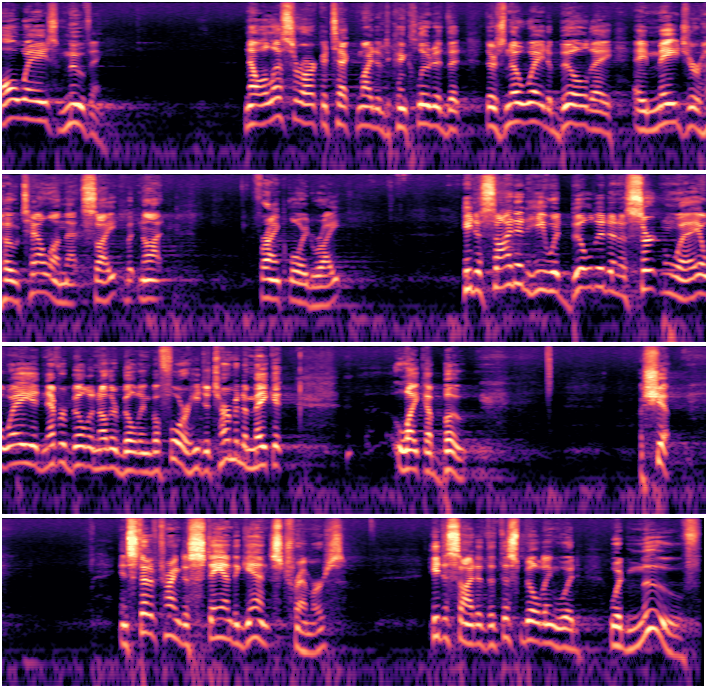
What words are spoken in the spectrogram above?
always moving. Now, a lesser architect might have concluded that there's no way to build a, a major hotel on that site, but not Frank Lloyd Wright. He decided he would build it in a certain way, a way he had never built another building before. He determined to make it like a boat, a ship. Instead of trying to stand against tremors, he decided that this building would, would move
